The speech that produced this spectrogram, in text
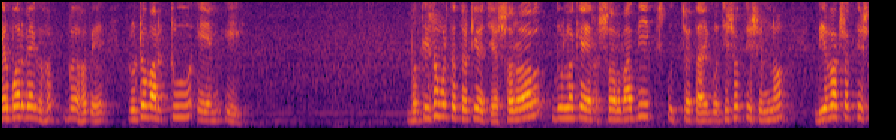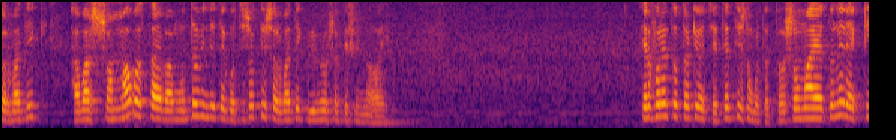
এর বর্বেগ হবে root over two M E. বত্রিশ নম্বর তথ্যটি হচ্ছে, সরল দুলকের সর্বাধিক উচ্চতায় গতিশক্তি শূন্য বিভব শক্তি সর্বাধিক আবার সাম্যাবস্থায় বা মধ্যবিন্দুতে গতিশক্তি সর্বাধিক বিভব শক্তি শূন্য হয়। এরপরের তথ্যটি হচ্ছে তেত্রিশ নম্বর তথ্য সমায়তনের একটি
